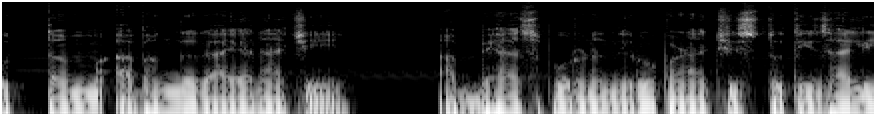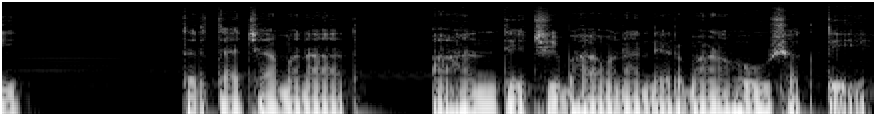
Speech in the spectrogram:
उत्तम अभंग गायनाची अभ्यासपूर्ण निरूपणाची स्तुती झाली तर त्याच्या मनात अहंतेची भावना निर्माण होऊ शकते.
